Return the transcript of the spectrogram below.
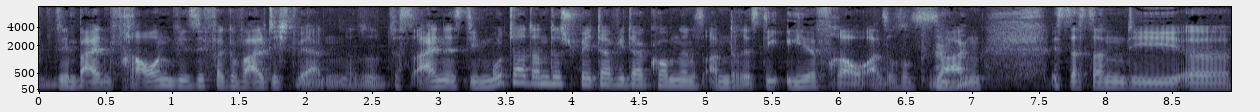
den beiden Frauen, wie sie vergewaltigt werden. Also das eine ist die Mutter dann des später wiederkommenden, das andere ist die Ehefrau. Also sozusagen mhm. ist das dann die äh,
